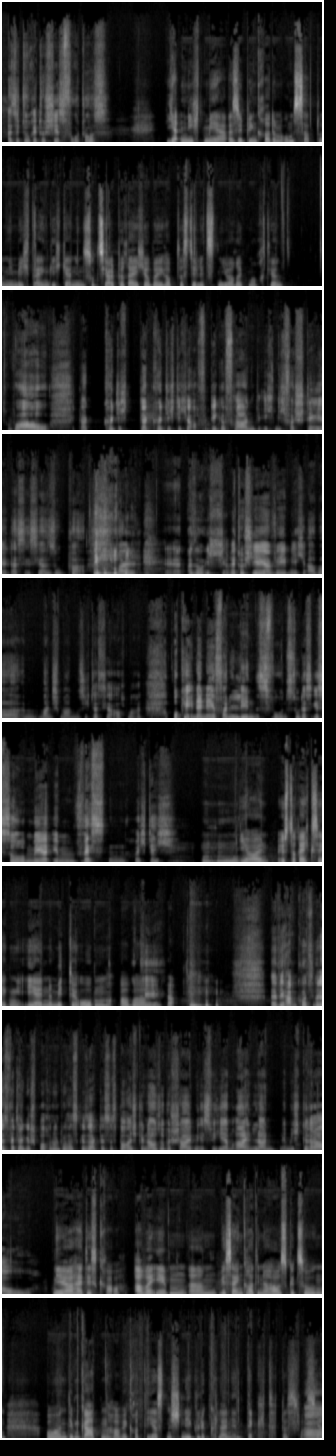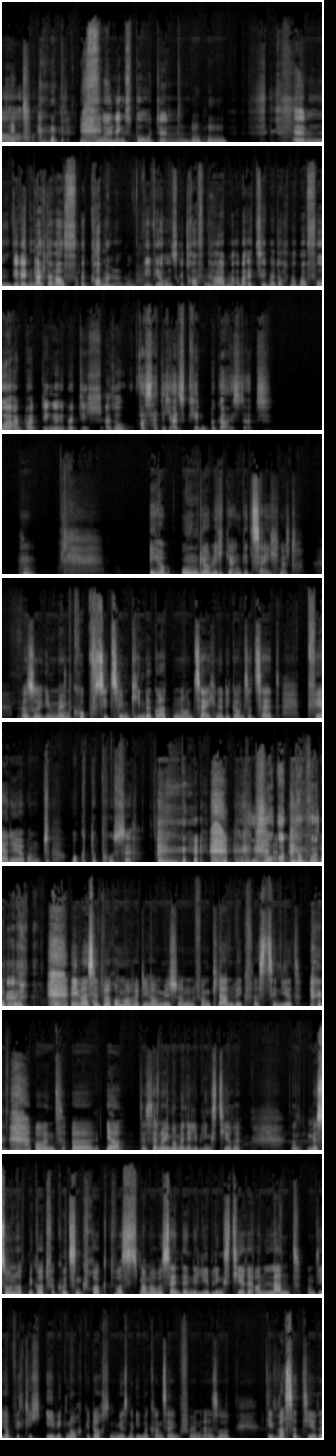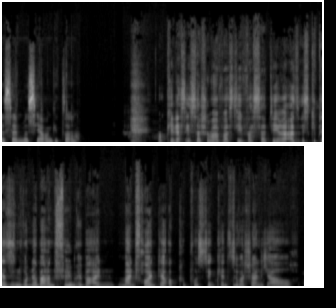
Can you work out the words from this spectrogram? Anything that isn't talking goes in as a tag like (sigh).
Also du retuschierst Fotos? Ja, nicht mehr. Also ich bin gerade am Umsatteln. Ich möchte eigentlich gerne in den Sozialbereich, aber ich habe das die letzten Jahre gemacht, ja. Wow, da könnte ich, da könnte ich dich ja auch für Dinge fragen, die ich nicht verstehe. Das ist ja super. (laughs) Weil, äh, also ich retuschiere ja wenig, aber ähm, manchmal muss ich das ja auch machen. Okay, in der Nähe von Linz wohnst du. Das ist so mehr im Westen, richtig? Mhm, ja, in Österreich gesehen eher in der Mitte oben, aber Okay. ja. (laughs) Äh, Wir haben kurz über das Wetter gesprochen und du hast gesagt, dass es bei euch genauso bescheiden ist wie hier im Rheinland, nämlich grau. Ja, heute ist grau. Aber eben, ähm, wir sind gerade in ein Haus gezogen und im Garten habe ich gerade die ersten Schneeglöcklein entdeckt. Das war sehr nett. Ah, die (laughs) Frühlingsboten. Mhm. Ähm, wir werden gleich darauf äh, kommen, wie wir uns getroffen haben, aber erzähl mir doch noch mal vorher ein paar Dinge über dich. Also, was hat dich als Kind begeistert? Hm. Ich habe unglaublich gern gezeichnet. Also in meinem Kopf sitze ich im Kindergarten und zeichne die ganze Zeit Pferde und Oktopusse. Wieso Oktopusse? (laughs) Ich weiß nicht warum, aber die haben mich schon von klein weg fasziniert. (laughs) Und äh, ja, das sind noch immer meine Lieblingstiere. Und mein Sohn hat mich gerade vor kurzem gefragt, was, Mama, was sind deine Lieblingstiere an Land? Und ich habe wirklich ewig nachgedacht und mir ist noch immer keins eingefallen. Also die Wassertiere sind mir sehr angetan. Okay, das ist ja schon mal was, die Wassertiere. Also es gibt ja diesen wunderbaren Film über einen, mein Freund der Oktopus, den kennst du wahrscheinlich auch.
